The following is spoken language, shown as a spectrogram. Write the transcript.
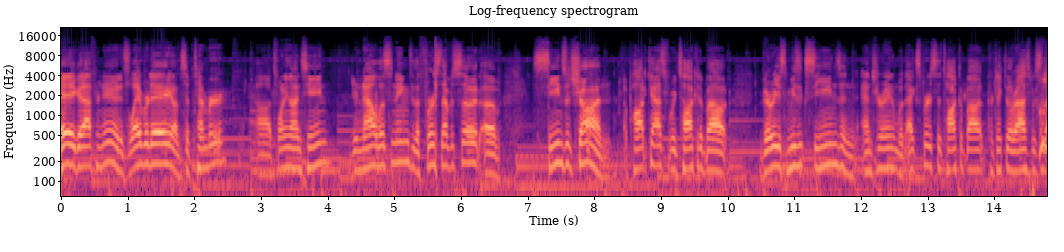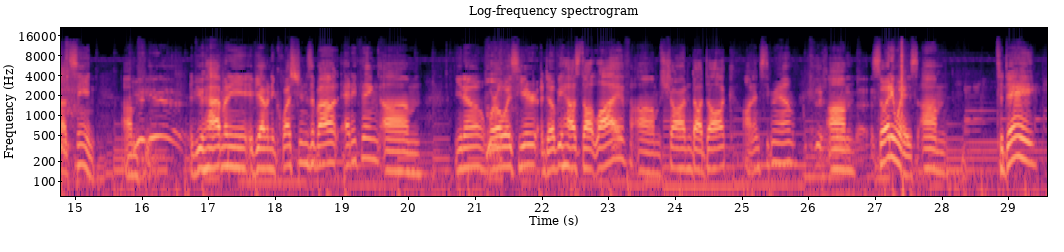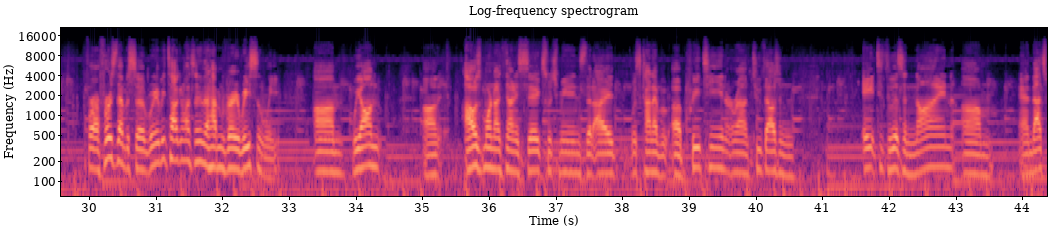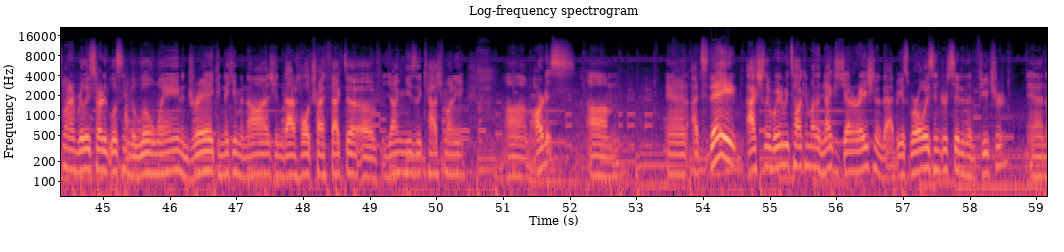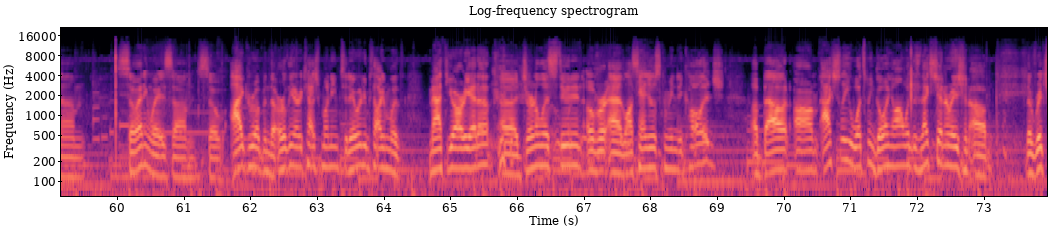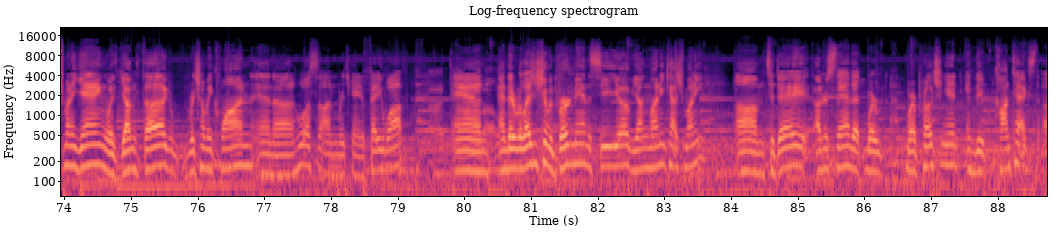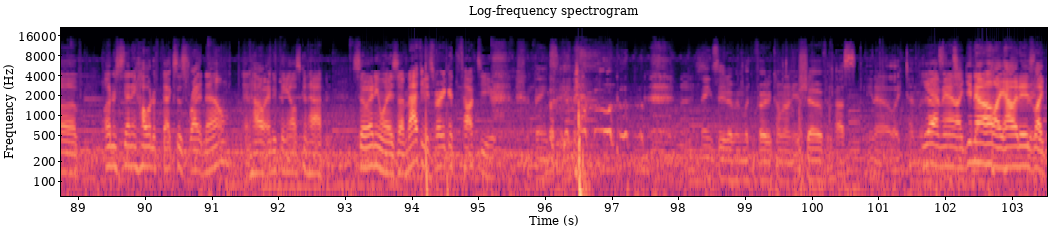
Hey, good afternoon. It's Labor Day on September uh, 2019. You're now listening to the first episode of Scenes with Sean, a podcast where we're talking about various music scenes and enter in with experts to talk about particular aspects of that scene. Um, if, you, if you have any, if you have any questions about anything, um, you know, we're always here. AdobeHouse.live, um, Sean.doc on Instagram. Um, so, anyways, um, today for our first episode, we're gonna be talking about something that happened very recently. Um, we all, um, I was born 1996, which means that I was kind of a preteen around 2008 to 2009. Um, and that's when I really started listening to Lil Wayne and Drake and Nicki Minaj and that whole trifecta of young music, cash money um, artists. Um, and uh, today, actually, we're gonna be talking about the next generation of that because we're always interested in the future. And um, so, anyways, um, so I grew up in the early era Cash Money. Today, we're gonna be talking with Matthew Arrieta, a journalist student over at Los Angeles Community College, about um, actually what's been going on with this next generation. of the Rich Money Gang with Young Thug, Rich Homie Quan, and uh, who else on Rich Gang? Fetty Wap, and and their relationship with Birdman, the CEO of Young Money, Cash Money. Um, today, understand that we're we're approaching it in the context of understanding how it affects us right now and how anything else can happen. So, anyways, uh, Matthew, it's very good to talk to you. Thanks, dude. Thanks, dude. I've been looking forward to coming on your show for the past, you know, like ten minutes. Yeah, man. Like you know, like how it is. Like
